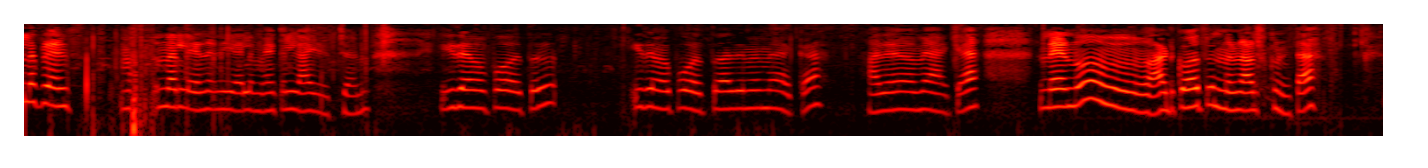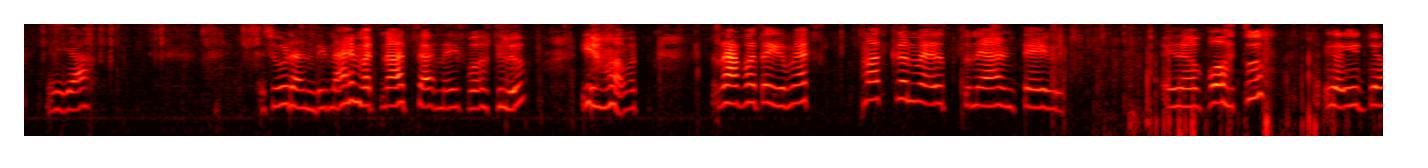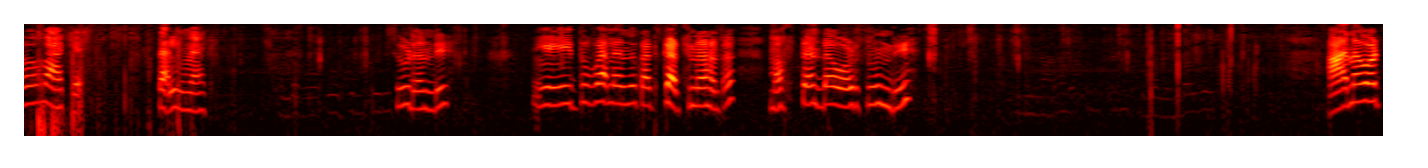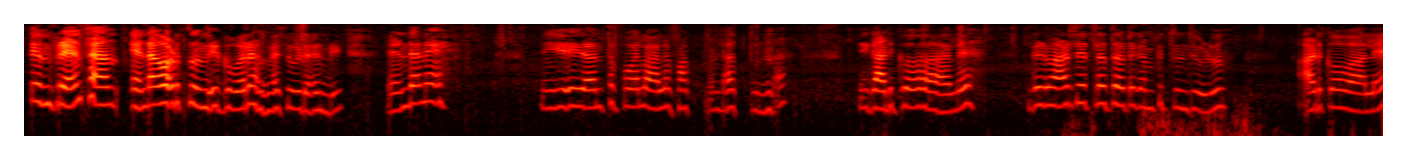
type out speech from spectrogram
Hello friends మస్తున్నారు లేదని ఇవాళ మేకలు కాయ వచ్చాను ఇదేమో పోతు ఇదేమో పోతు అదేమో మేక అదేమో మేక. నేను అడుకోతున్నాను నడుచుకుంటా. ఇక చూడండి నాయ మట్టి వస్తున్నాయి పోతులు ఏమో రాకపోతే ఇక మెక్ మక్కలు మేపుతున్నాయి అంటే ఇవి. ఇదేమో పోతు ఇక ఇటేమో మేకే తల్లి మేక. చూడండి. ఈ తుఫాలు ఎందుకు కట్టుకొచ్చినారంట మస్తు ఎండ కొడుతుంది. ఆన కొట్టింది ఫ్రెండ్స్ ఎండ కొడుతుంది ఘోరంగా చూడండి. ఎండనే ఇదంతా పొలాల పక్కన వస్తున్నా ఇక అడుకోవాలి ఇక్కడ మాడి చెట్లతో కనిపిస్తుంది చూడు. ఆడుకోవాలి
